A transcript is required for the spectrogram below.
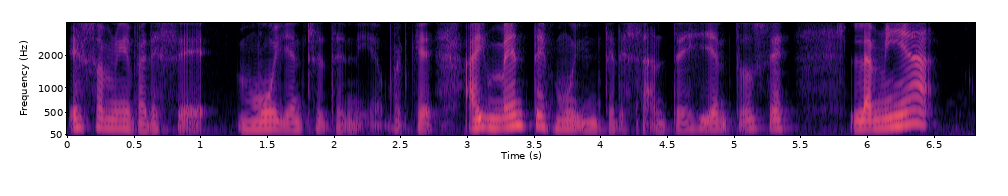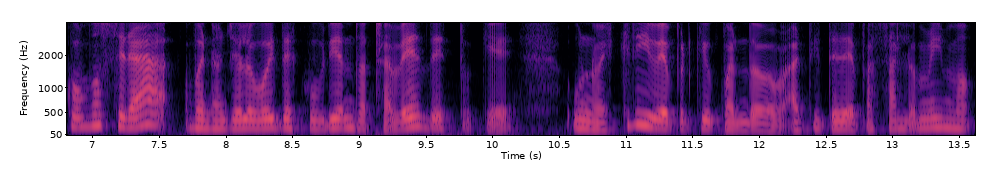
eso a mí me parece muy entretenido, porque hay mentes muy interesantes. Y entonces la mía, ¿cómo será? Bueno, yo lo voy descubriendo a través de esto que uno escribe, porque cuando a ti te debe pasar lo mismo,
